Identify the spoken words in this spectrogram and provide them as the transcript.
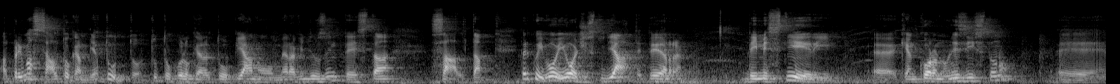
Al primo assalto cambia tutto, tutto quello che era il tuo piano meraviglioso in testa salta. Per cui voi oggi studiate per dei mestieri eh, che ancora non esistono, eh,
